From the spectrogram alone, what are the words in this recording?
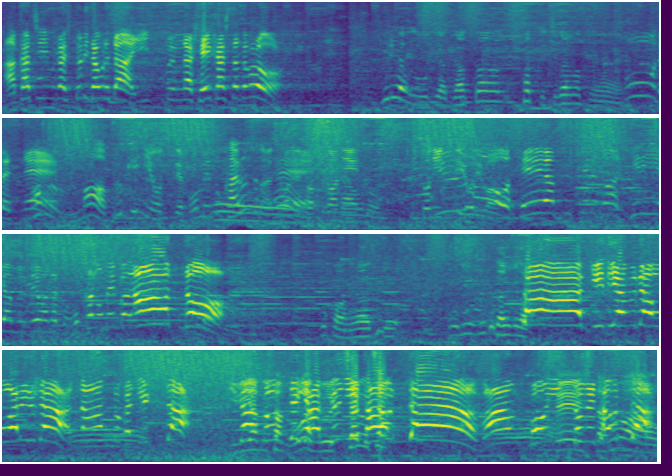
赤チームが1人倒れた。1分が経過したところ。ギリアムの動きが若干さっき違いますね。そうです多ね分まあ武器によってフォーメーション変えるんじゃないですかね。ええさすがになるほど。人にっていうより中は央を制圧してるのはギリアムではなく他のメンバーあーっとどこか狙われて。さあギリアムが追われるがなんとか逃げ切ったギリアムさん逆にむちゃくちゃ倒したワンポイントで倒した。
